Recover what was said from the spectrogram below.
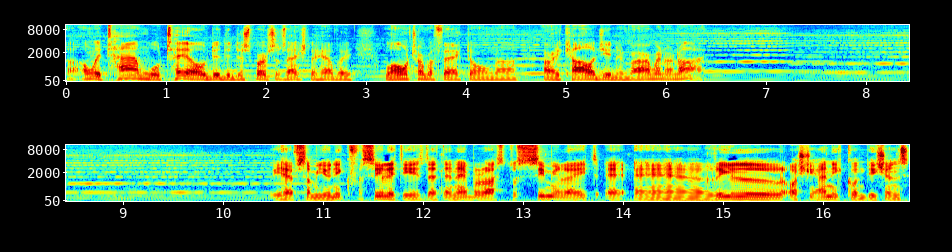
Uh, only time will tell did the dispersants actually have a long-term effect on uh, our ecology and environment or not. We have some unique facilities that enable us to simulate a, a real oceanic conditions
